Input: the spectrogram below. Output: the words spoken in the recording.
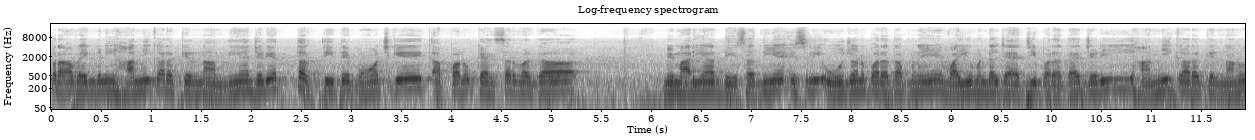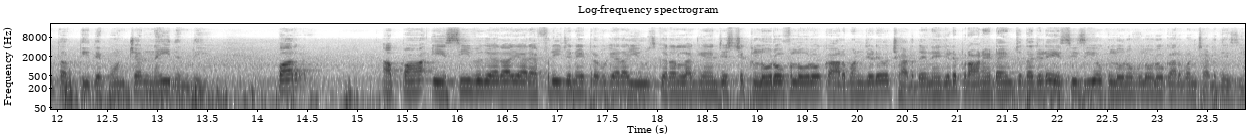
ਪਰਾਵੈਂਗਣੀ ਹਾਨੀਕਾਰਕ ਕਿਰਨਾਂ ਆਉਂਦੀਆਂ ਜਿਹੜੀਆਂ ਧਰਤੀ ਤੇ ਪਹੁੰਚ ਕੇ ਆਪਾਂ ਨੂੰ ਕੈਂਸਰ ਵਰਗਾ ਬਿਮਾਰੀਆਂ ਦੇ ਸਕਦੀਆਂ। ਇਸ ਲਈ ਓਜ਼ੋਨ ਪਰਤ ਆਪਣੇ ਵਾਯੂਮੰਡਲ 'ਚ ਐਜੀ ਪਰਤ ਹੈ, ਜਿਹੜੀ ਹਾਨੀਕਾਰਕ ਕਿਰਨਾਂ ਨੂੰ ਧਰਤੀ ਤੇ ਪਹੁੰਚਣ ਨਹੀਂ ਦਿੰਦੀ। ਪਰ ਆਪਾਂ ਏਸੀ ਵਗੈਰਾ ਜਾਂ ਰੈਫਰੀਜਨੇਟਰ ਵਗੈਰਾ ਯੂਜ਼ ਕਰਨ ਲੱਗ ਗਏ ਹਾਂ, ਜਿਸ 'ਚ ਕਲੋਰੋਫਲੋਰੋਕਾਰਬਨ ਜਿਹੜੇ ਉਹ ਛੱਡਦੇ ਨੇ, ਜਿਹੜੇ ਪੁਰਾਣੇ ਟਾਈਮ 'ਚ ਤਾਂ ਜਿਹੜੇ ਏਸੀ ਸੀ, ਉਹ ਕਲੋਰੋਫਲੋਰੋਕਾਰਬਨ ਛੱਡਦੇ ਸੀ।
